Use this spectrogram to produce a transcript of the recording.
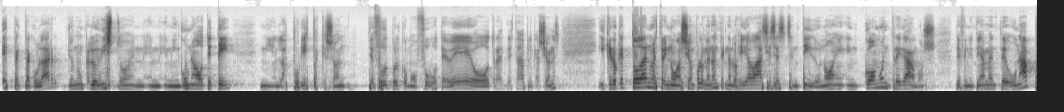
espectacular. Yo nunca lo he visto en, en ninguna OTT ni en las puristas que son de fútbol como Fubo TV o otras de estas aplicaciones. Y creo que toda nuestra innovación, por lo menos en tecnología, va hacia ese sentido, ¿no? en, cómo entregamos definitivamente una app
